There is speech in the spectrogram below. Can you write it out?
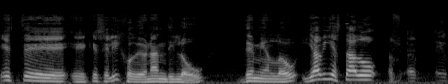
este, eh, que es el hijo de Onandi Lowe, Demian Lowe, ya había estado, eh, eh,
